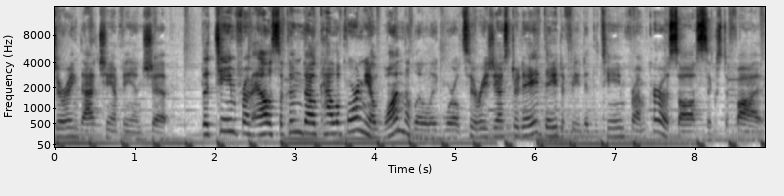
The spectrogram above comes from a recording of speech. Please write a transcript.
during that championship. The team from El Segundo, California won the Little League World Series yesterday. They defeated the team from Curacao 6 to 5.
